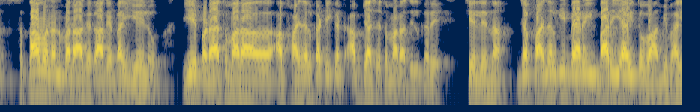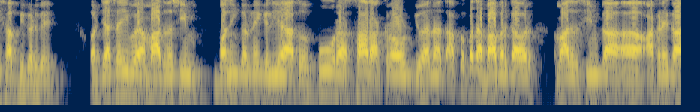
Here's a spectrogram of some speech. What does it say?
सतावन रन बना के कहा कि भाई ये लो, ये पड़ा है तुम्हारा अब फाइनल का टिकट अब जैसे तुम्हारा दिल करे, खेल लेना। जब फाइनल की बारी बारी आई तो वहाँ भी भाई साहब बिगड़ गए। और जैसे ही वो अमाद वसीम बॉलिंग करने के लिए आया तो पूरा सारा क्राउड जो है ना तो आपको पता बाबर का और अमाद वसीम का आंकड़े का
